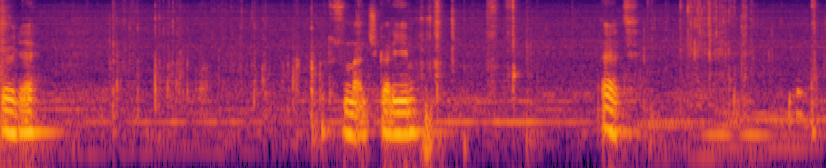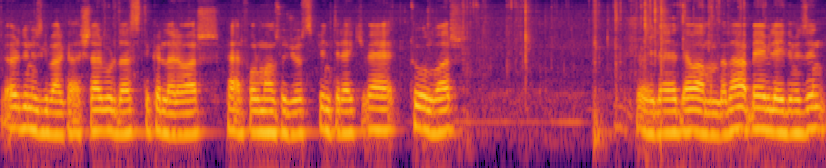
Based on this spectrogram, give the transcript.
Şöyle kutusundan çıkarayım. Evet. Gördüğünüz gibi arkadaşlar burada stickerları var. Performans ucu, spin track ve tool var. Şöyle devamında da Beyblade'imizin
